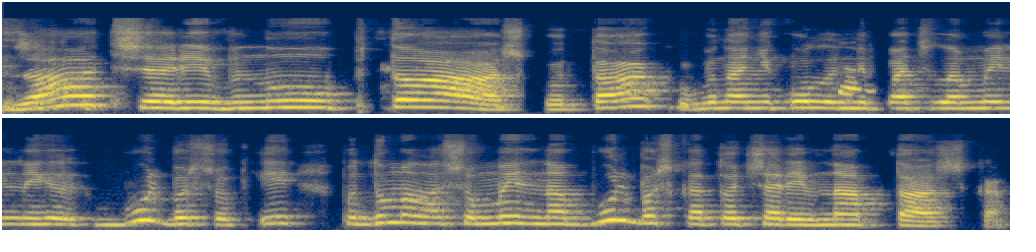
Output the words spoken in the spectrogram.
За чарівну пташку, так? Вона ніколи не бачила мильних бульбашок і подумала, що мильна бульбашка то чарівна пташка.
